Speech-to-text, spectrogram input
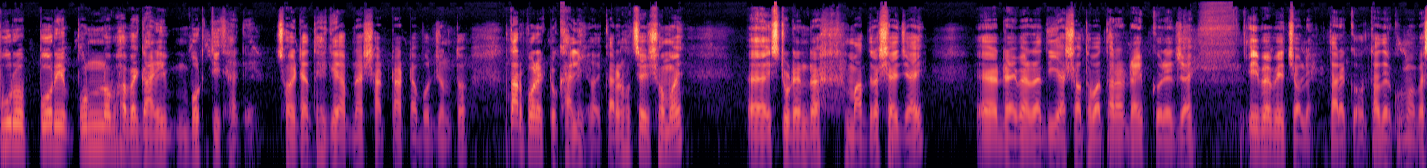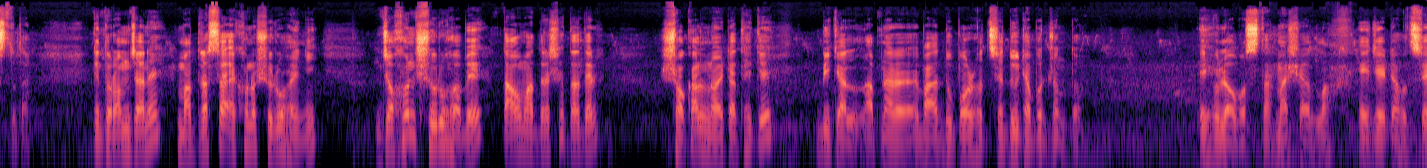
পুরো পরিপূর্ণভাবে গাড়ি ভর্তি থাকে, ছয়টা থেকে আপনার সাতটা, আটটা পর্যন্ত। তারপর একটু খালি হয়, কারণ হচ্ছে এই সময় স্টুডেন্টরা মাদ্রাসায় যায় ড্রাইভাররা দিয়ে আসে অথবা তারা ড্রাইভ করে যায়, এইভাবে চলে তারা তাদের কর্মব্যস্ততা। কিন্তু রমজানে মাদ্রাসা এখনও শুরু হয়নি। যখন শুরু হবে, তাও মাদ্রাসা তাদের সকাল নয়টা থেকে বিকাল আপনার বা দুপুর হচ্ছে দুইটা পর্যন্ত। এই হলো অবস্থা, মাশাআল্লাহ। এই যে এটা হচ্ছে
